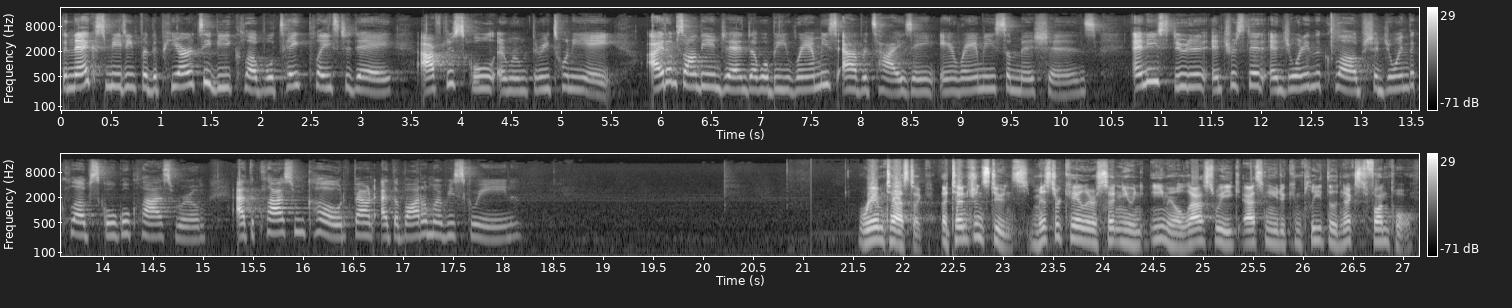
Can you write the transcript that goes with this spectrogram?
The next meeting for the PRTV Club will take place today after school in room 328. Items on the agenda will be Rammy's advertising and Rammy submissions. Any student interested in joining the club should join the club's Google Classroom at the classroom code found at the bottom of your screen. Ramtastic. Attention students, Mr. Kaler sent you an email last week asking you to complete the next fun pool.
